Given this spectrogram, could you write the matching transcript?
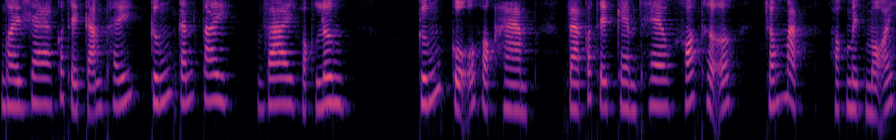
Ngoài ra có thể cảm thấy cứng cánh tay, vai hoặc lưng, cứng cổ hoặc hàm và có thể kèm theo khó thở, chóng mặt hoặc mệt mỏi.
